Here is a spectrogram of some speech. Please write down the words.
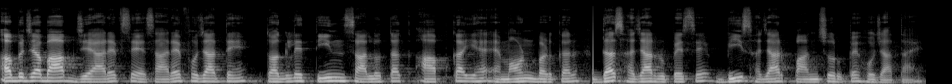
अब जब आप जे आर एफ़ से एस आर एफ़ हो जाते हैं तो अगले तीन सालों तक आपका यह अमाउंट बढ़कर दस हज़ार रुपये से बीस हज़ार पाँच सौ रुपये हो जाता है।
